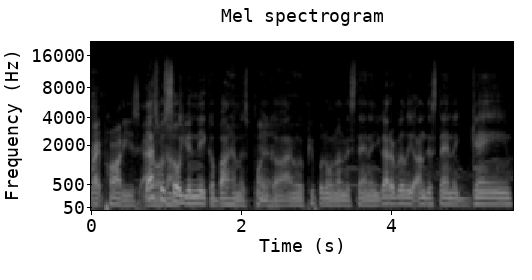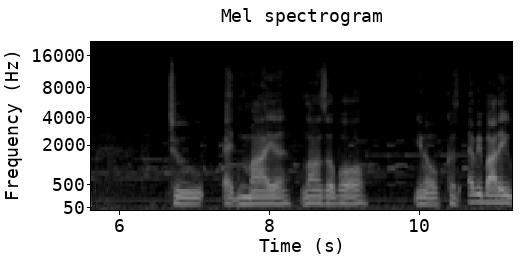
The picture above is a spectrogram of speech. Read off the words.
right parties. at That's what's so unique about him as point Yeah. guard. and what people don't understand, and you got to really understand the game to admire Lonzo Ball. You know, because everybody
